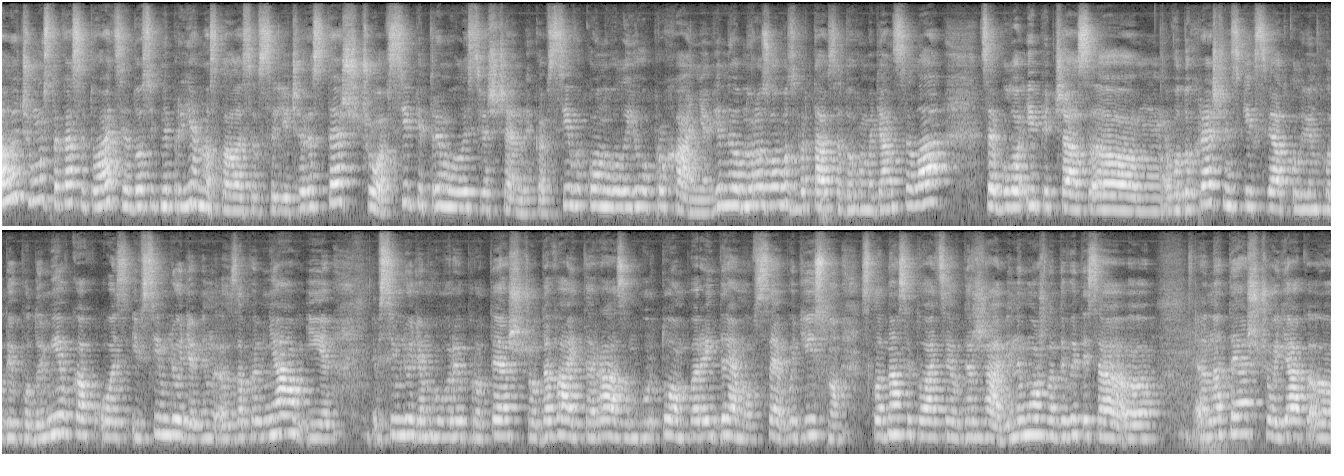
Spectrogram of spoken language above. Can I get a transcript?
Але чомусь така ситуація досить неприємна склалася в селі через те, що всі підтримували священника, всі виконували його прохання. Він неодноразово звертався до громадян села. Це було і під час е, водохрещенських свят, коли він ходив по домівках. Ось і всім людям він е, запевняв, і всім людям говорив про те, що давайте разом гуртом перейдемо все, бо дійсно складна ситуація в державі. Не можна дивитися е, на те, що як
